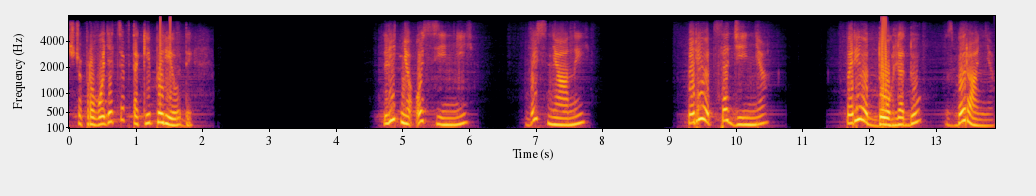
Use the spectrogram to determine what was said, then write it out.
що проводяться в такі періоди. Літньо-осінній, весняний, період садіння, період догляду, збирання.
